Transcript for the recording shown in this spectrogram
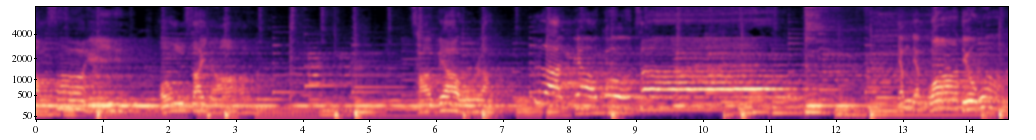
望西，红夕阳。唱了，了，看着我。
